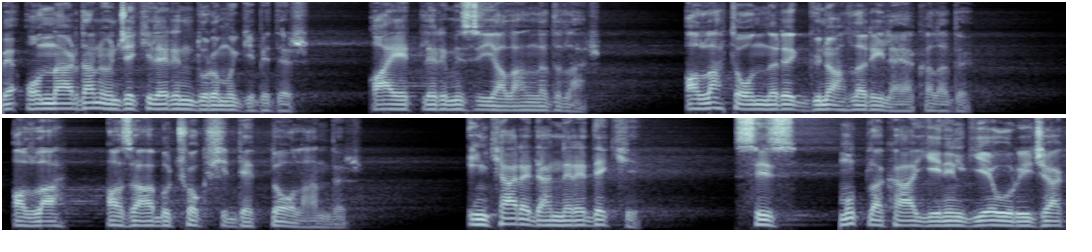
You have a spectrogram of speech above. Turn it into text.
ve onlardan öncekilerin durumu gibidir. Ayetlerimizi yalanladılar. Allah da onları günahlarıyla yakaladı. Allah azabı çok şiddetli olandır. İnkar edenlere de ki, siz mutlaka yenilgiye uğrayacak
